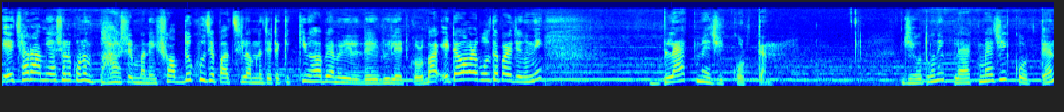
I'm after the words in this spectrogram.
এছাড়া আমি আসলে কোনো ভাষা মানে শব্দ খুঁজে পাচ্ছিলাম না যেটাকে কীভাবে আমি রিলেট করব। বা এটাও আমরা বলতে পারি যে উনি ব্ল্যাক ম্যাজিক করতেন। যেহেতু উনি ব্ল্যাক ম্যাজিক করতেন,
